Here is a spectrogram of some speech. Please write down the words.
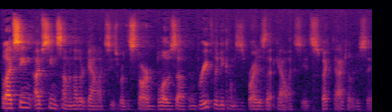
But I've seen, I've seen some in other galaxies where the star blows up and briefly becomes as bright as that galaxy. It's spectacular to see.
